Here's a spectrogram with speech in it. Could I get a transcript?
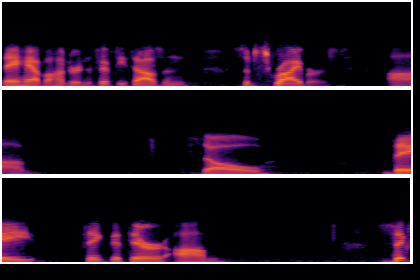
They have 150,000 subscribers. Um, so they think that they're um, six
